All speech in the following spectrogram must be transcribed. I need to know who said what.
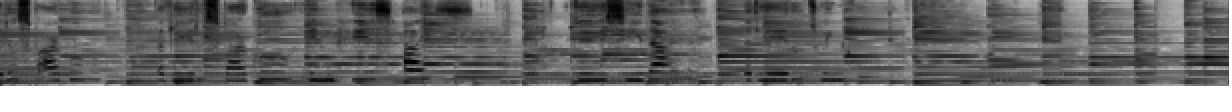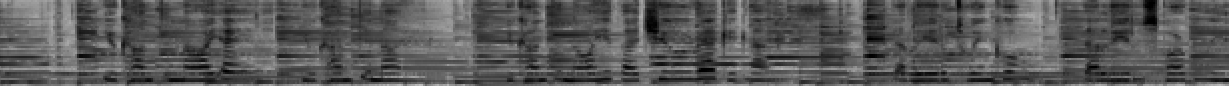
Speaker 1: little sparkle, that little sparkle in his eyes? Do you see that, that little twinkle? You can't deny it, you can't deny it, you can't deny it that you recognize that little twinkle, that little sparkle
